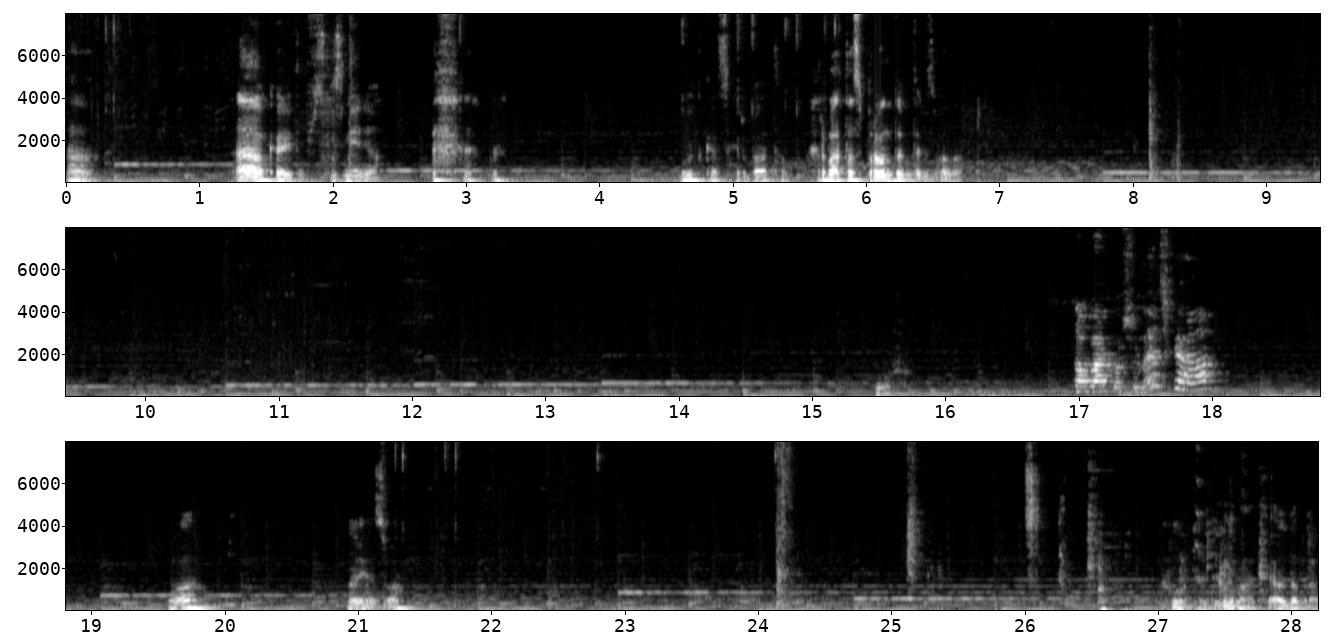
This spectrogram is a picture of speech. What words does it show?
A. A, okej, to wszystko zmienia. Wódka z herbatą. Herbata z prądem tak zwana. Ło. Nowa koszuleczka. No niezła. Kurde, dylematy, ale dobra,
